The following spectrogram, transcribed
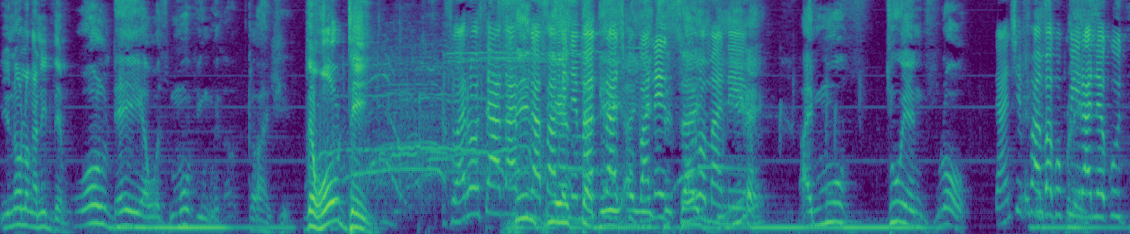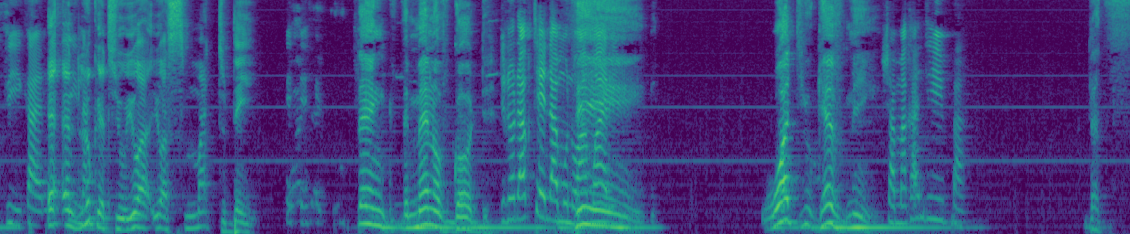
You no longer need them. All day I was moving without clashes. The whole day. zuva rose anga Since asingafambi yesterday nemakratch I kubva nezuro exercised manheru here. I moved to and fro. ndanchifamba At this kukwira place. nekudzika And look at you. You are you are smart today. Thank the man of God. ndinoda kutenda munhu wamwari The, what you gave me, zvamakandipa that's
